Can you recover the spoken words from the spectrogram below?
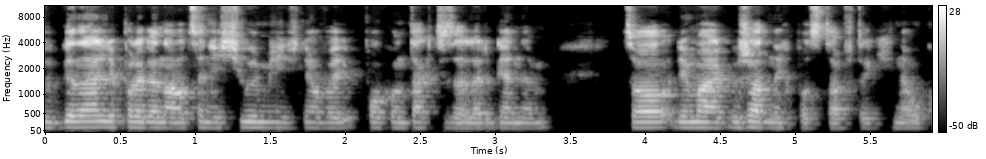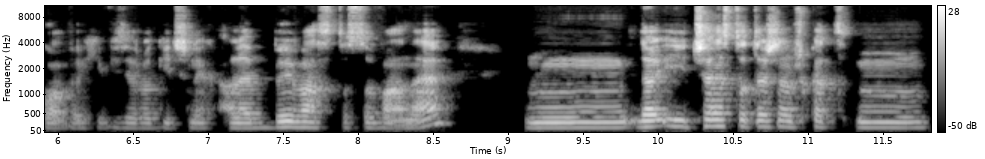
generalnie polega na ocenie siły mięśniowej po kontakcie z alergenem, co nie ma jakby żadnych podstaw takich naukowych i fizjologicznych, ale bywa stosowane. Mm, no i często też na przykład mm,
